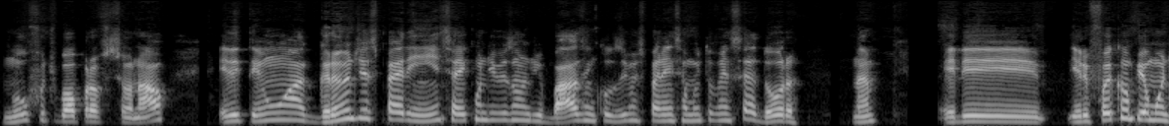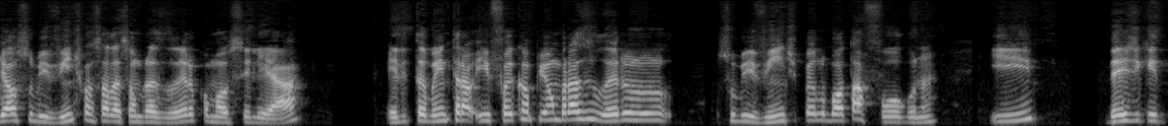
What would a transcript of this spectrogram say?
no futebol profissional, ele tem uma grande experiência aí com divisão de base, inclusive uma experiência muito vencedora, né? Ele, ele foi campeão mundial sub-20 com a seleção brasileira como auxiliar. Ele também e foi campeão brasileiro sub-20 pelo Botafogo, né? E desde que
